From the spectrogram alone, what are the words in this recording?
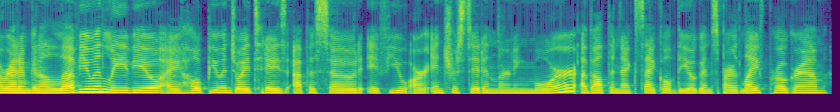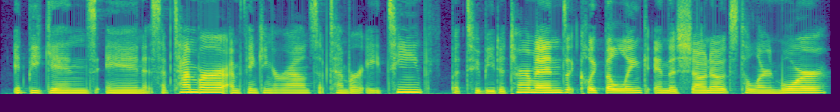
All right, I'm going to love you and leave you. I hope you enjoyed today's episode. If you are interested in learning more about the next cycle of the Yoga Inspired Life program, it begins in September. I'm thinking around September 18th, but to be determined. Click the link in the show notes to learn more.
